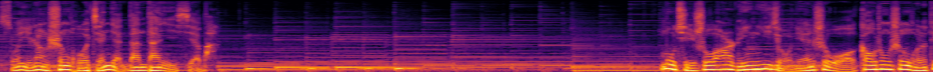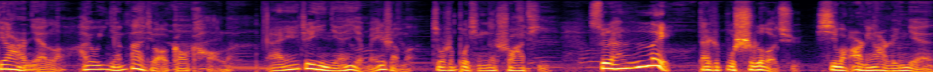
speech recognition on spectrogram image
所以让生活简简单单一些吧。木启说：“二零一九年是我高中生活的第二年了，还有一年半就要高考了。哎，这一年也没什么，就是不停的刷题，虽然累，但是不失乐趣。希望二零二零年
